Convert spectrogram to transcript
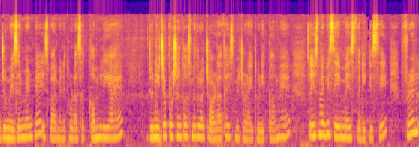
जो मेज़रमेंट है, इस बार मैंने थोड़ा सा कम लिया है। जो नीचे पोर्शन था, उसमें थोड़ा चौड़ा था, इसमें चौड़ाई थोड़ी कम है। सो इसमें भी सेम मैं इस तरीके से फ्रिल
